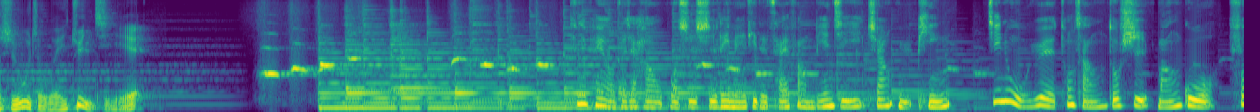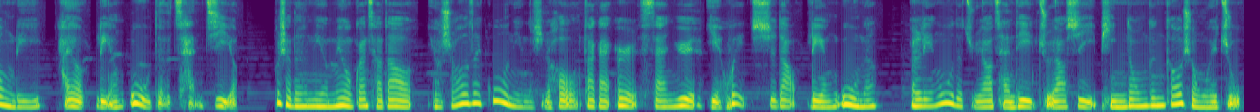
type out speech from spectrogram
食物者为俊杰。听众朋友，大家好，我是实力媒体的采访编辑张雨萍。进入五月，通常都是芒果、凤梨还有莲雾的产季哦。不晓得你有没有观察到，有时候在过年的时候，大概二三月也会吃到莲雾呢。而莲雾的主要产地主要是以屏东跟高雄为主。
